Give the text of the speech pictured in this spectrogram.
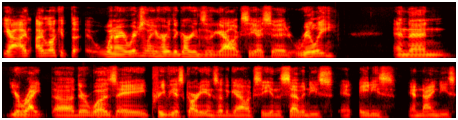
Yeah, I I look at the when I originally heard the Guardians of the Galaxy, I said really, and then you're right. Uh, there was a previous Guardians of the Galaxy in the '70s, and '80s, and '90s,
